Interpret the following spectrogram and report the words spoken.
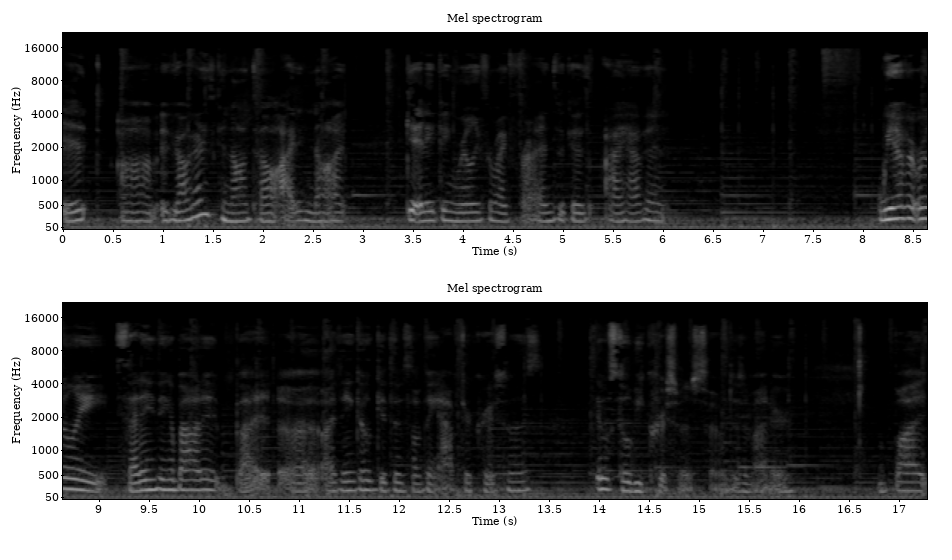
it. Um, if y'all guys cannot tell, I did not get anything really for my friends because I haven't we haven't really said anything about it, but uh, I think I'll get them something after Christmas. It will still be Christmas, so it doesn't matter. But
